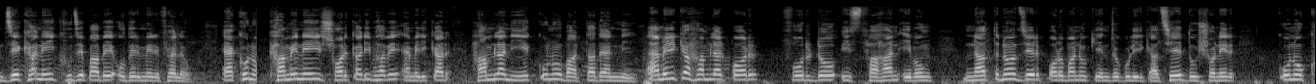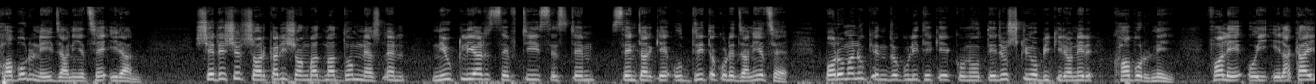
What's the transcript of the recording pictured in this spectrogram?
যেখানেই খুঁজে পাবে ওদের মেরে ফেলো। এখনও খামেনেই সরকারিভাবে আমেরিকার হামলা নিয়ে কোনো বার্তা দেননি। আমেরিকা হামলার পর ফোর্ডো, ইস্ফাহান এবং নাতনজের পরমাণু কেন্দ্রগুলির কাছে দূষণের কোনো খবর নেই জানিয়েছে ইরান। সে দেশের সরকারি সংবাদ মাধ্যম ন্যাশনাল নিউক্লিয়ার সেফটি সিস্টেম সেন্টারকে উদ্ধৃত করে জানিয়েছে, পরমাণু কেন্দ্রগুলি থেকে কোনো তেজস্ক্রিয় বিকিরণের খবর নেই। ফলে ওই এলাকায়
